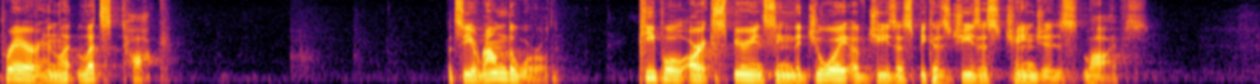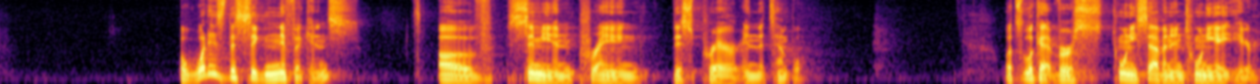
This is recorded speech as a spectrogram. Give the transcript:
prayer and let, let's talk. But see, around the world, people are experiencing the joy of Jesus because Jesus changes lives. But what is the significance of Simeon praying this prayer in the temple? Let's look at verse 27 and 28 here.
